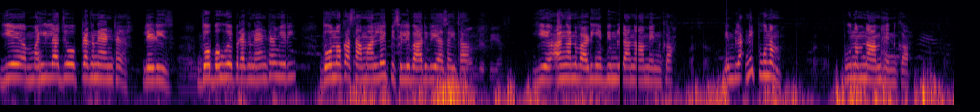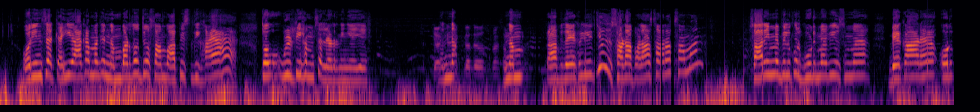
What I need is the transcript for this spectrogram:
ये महिला जो प्रेग्नेंट है लेडीज़ दो बहुए प्रेग्नेंट है मेरी। दोनों का सामान ले पिछली बार भी ऐसा ही था। ये आंगनबाड़ी है बिमला नाम है इनका। अच्छा। बिमला नहीं पूनम। अच्छा। पूनम नाम है इनका। और इनसे कही आकर मगर नंबर दो जो साम वापिस दिखाया है तो उल्टी हमसे लड़नी है ये। न-? नम आप देख लीजिए सड़ा पड़ा सारा सामान। सारी में बिल्कुल गुड़ में भी उसमें बेकार है और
